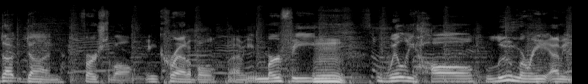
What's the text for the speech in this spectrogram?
Duck Dunn, first of all, incredible. I mean, Murphy, Mm. Willie Hall, Lou Marini. I mean,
